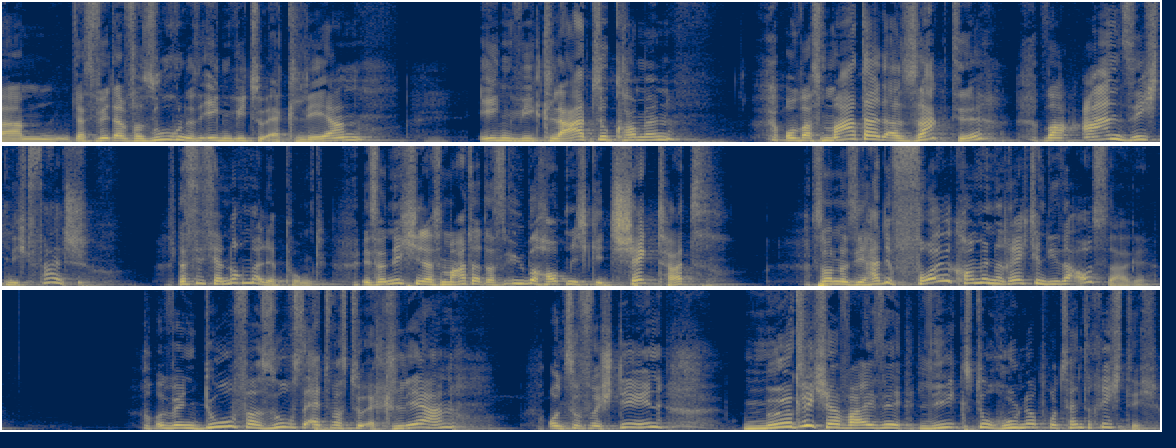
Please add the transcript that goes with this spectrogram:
Ähm, dass wir dann versuchen, das irgendwie zu erklären, irgendwie klarzukommen. Und was Martha da sagte, war an sich nicht falsch. Das ist ja nochmal der Punkt. Ist ja nicht, dass Martha das überhaupt nicht gecheckt hat, sondern sie hatte vollkommen recht in dieser Aussage. Und wenn du versuchst, etwas zu erklären und zu verstehen, möglicherweise liegst du 100% richtig.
